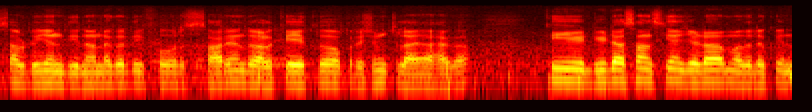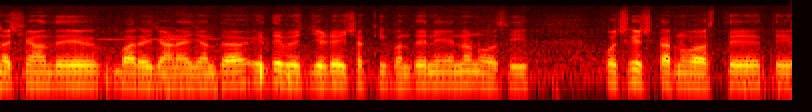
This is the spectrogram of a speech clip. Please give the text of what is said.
ਸਬ ਡਿਵੀਜ਼ਨ ਦੀਨਾਨਗਰ ਦੀ ਫੋਰਸ ਸਾਰਿਆਂ ਨੇ ਰਲ ਕੇ ਇੱਕ ਆਪਰੇਸ਼ਨ ਚਲਾਇਆ ਹੈਗਾ ਕਿ ਡੀਡਾ ਸਾਂਸੀਆਂ ਜਿਹੜਾ ਮਤਲਬ ਕਿ ਨਸ਼ਿਆਂ ਦੇ ਬਾਰੇ ਜਾਣਿਆ ਜਾਂਦਾ। ਇਹਦੇ ਵਿੱਚ ਜਿਹੜੇ ਸ਼ੱਕੀ ਬੰਦੇ ਨੇ ਇਹਨਾਂ ਨੂੰ ਅਸੀਂ ਪੁੱਛਗਿੱਛ ਕਰਨ ਵਾਸਤੇ ਤੇ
